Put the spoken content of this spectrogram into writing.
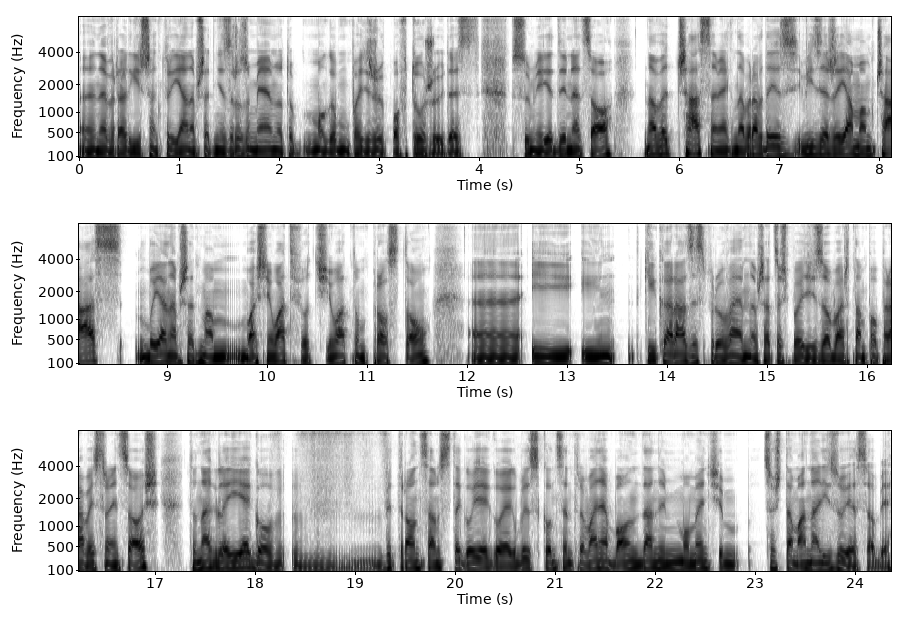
e, newralgiczna, której ja na przykład nie zrozumiałem, no to mogę mu powiedzieć, żeby powtórzył. I to jest w sumie jedyne co. Nawet czasem, jak naprawdę jest, widzę, że ja mam czas, bo ja na przykład mam właśnie łatwy odcinek, łatwą prostą i, i kilka razy spróbowałem na przykład coś powiedzieć, zobacz tam po prawej stronie coś, to nagle jego w, w, wytrącam z tego jego jakby skoncentrowania, bo on w danym momencie coś tam analizuje sobie.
